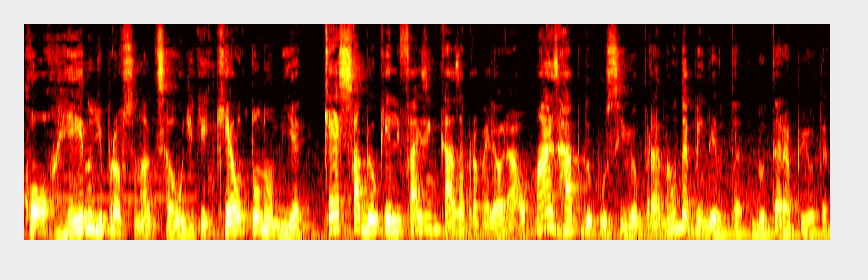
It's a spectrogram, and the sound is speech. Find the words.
correndo de profissional de saúde, que quer autonomia, quer saber o que ele faz em casa para melhorar o mais rápido possível para não depender do, do terapeuta.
